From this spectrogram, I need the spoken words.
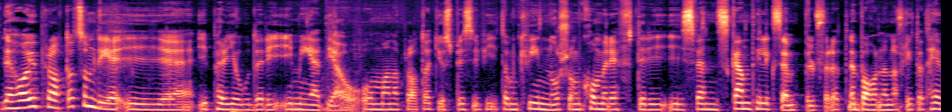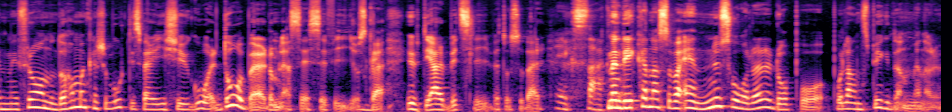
Det har ju pratats om det i, eh, i perioder i, i media och, och man har pratat just specifikt om kvinnor som kommer efter i, i svenskan till exempel för att när barnen har flyttat hemifrån och då har man kanske bott i Sverige i 20 år, då börjar de läsa SFI och ska ut i arbetslivet och sådär. Exakt. Men det kan alltså vara ännu svårare då på, på landsbygden menar du?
